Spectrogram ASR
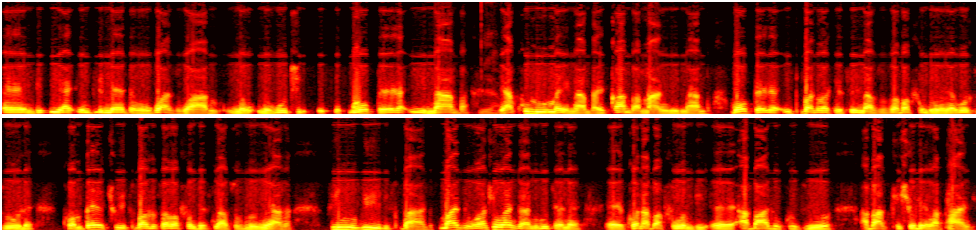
and iya implement ngokwazi kwami nokuthi mawubheka inamba yakhuluma inamba iqamba manga inamba mawubheka isibalo kade sinaso sabafundi ngonyaka odlule compared to isibalo sabafundi esinaso kulonyaka sinyukile isibalo. Manje ungasho kanjani ukuthi ene khona abafundi abalukhuziwe abakhishwe ngaphandle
